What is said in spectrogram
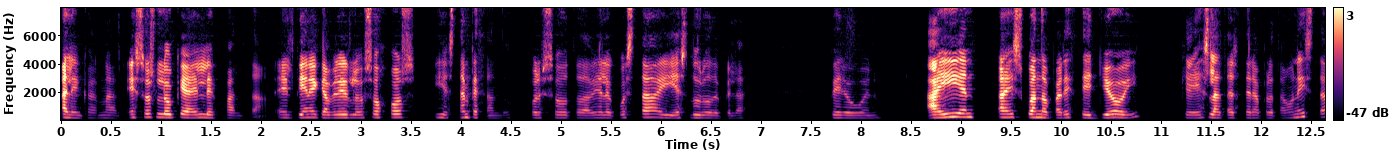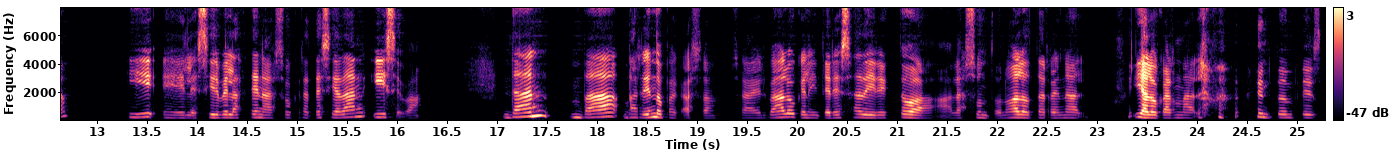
al encarnar. Eso es lo que a él le falta. Él tiene que abrir los ojos y está empezando. Por eso todavía le cuesta y es duro de pelar. Pero bueno, ahí, ahí es cuando aparece Joy, que es la tercera protagonista, y eh, le sirve la cena a Sócrates y a Dan y se va. Dan va barriendo para casa, o sea, él va a lo que le interesa directo al asunto, ¿no? a lo terrenal y a lo carnal. Entonces,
